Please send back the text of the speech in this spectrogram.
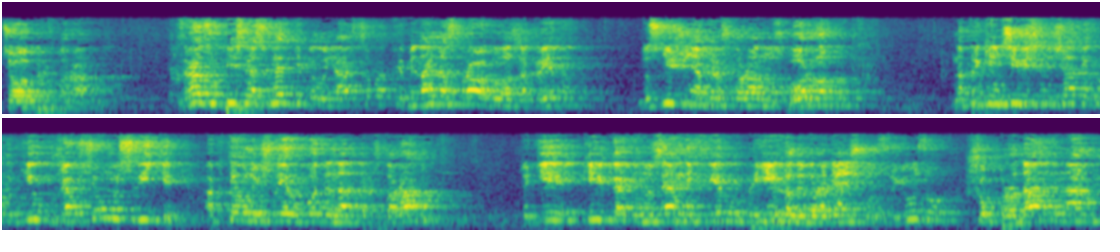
цього префторану. Зразу після смерті Белоярцева кримінальна справа була закрита, дослідження префторану згорнуто. Наприкінці 80-х років вже в всьому світі активно йшли роботи над префтораном. Тоді кілька іноземних фірм приїхали до Радянського Союзу, щоб продати нам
